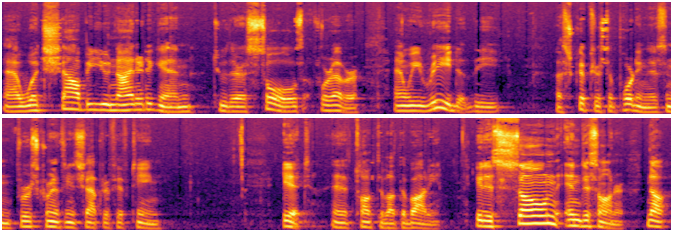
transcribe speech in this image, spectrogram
uh, which shall be united again to their souls forever. And we read the uh, scripture supporting this in 1 Corinthians chapter 15. It, and it talks about the body, it is sown in dishonor. Now,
